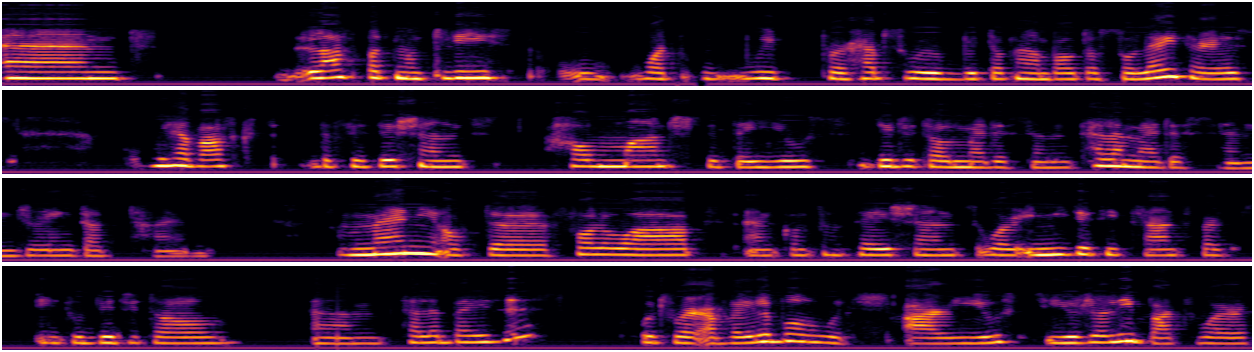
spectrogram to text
And last but not least, what we perhaps will be talking about also later is we have asked the physicians how much did they use digital medicine, telemedicine during that time. Many of the follow-ups and consultations were immediately transferred into digital um, telebases, which were available, which are used usually, but were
